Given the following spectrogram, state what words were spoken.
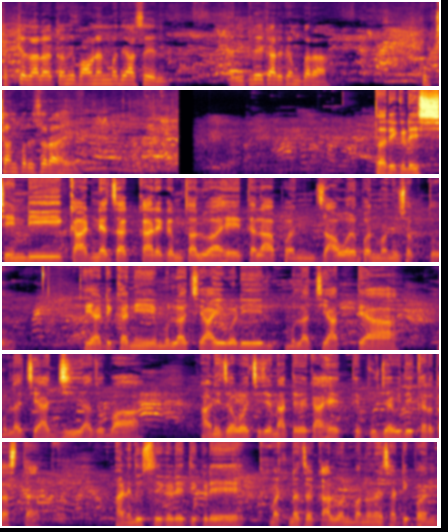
शक्य झालं कमी पाहुण्यांमध्ये असेल तर इकडे कार्यक्रम करा. खूप छान परिसर आहे. तर इकडे शेंडी काढण्याचा कार्यक्रम चालू आहे. त्याला आपण जावळ पण म्हणू शकतो. या ठिकाणी मुलाचे आईवडील मुलाची आत्या मुलाची आजी आजोबा आणि जवळचे जे नातेवाईक आहेत ते पूजाविधी करत असतात. आणि दुसरीकडे तिकडे मटणाचं कालवण बनवण्यासाठी पण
